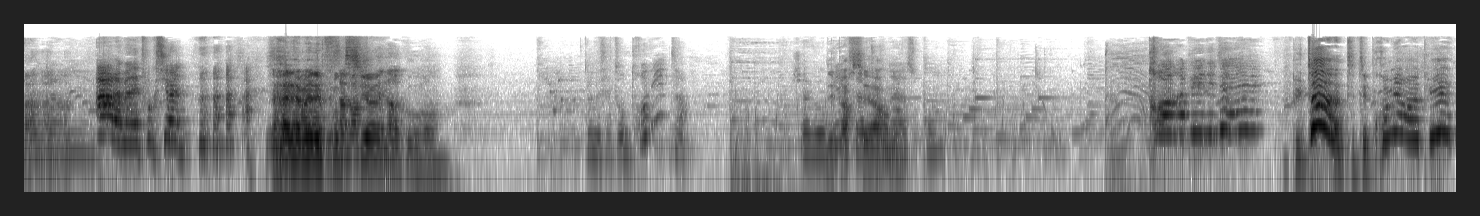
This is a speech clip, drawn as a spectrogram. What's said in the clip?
Ah, la manette fonctionne Ah, la manette Ça marche fonctionne d'un coup. Hein. Non, mais ça tourne trop vite. J'avais oublié départ, que ça c'est hard, tournait à ce point. Trop rapidité Putain, t'étais première à appuyer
